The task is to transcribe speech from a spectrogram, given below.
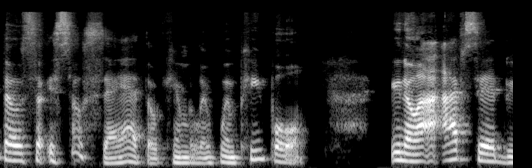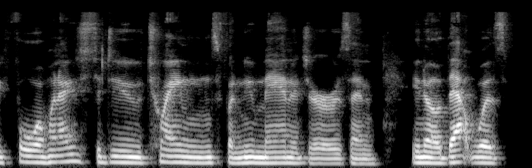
those, so, it's so sad though, Kimberly, when people you know, I, have said before when I used to do trainings for new managers, and, you know, that was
